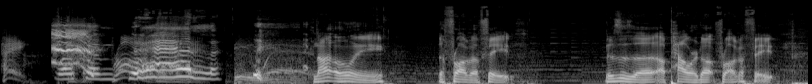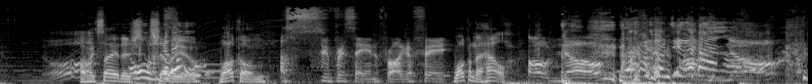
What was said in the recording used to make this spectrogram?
Hey, welcome to hell. Not only the Frog of Fate, this is a, a powered up Frog of Fate. I'm excited to Oh, show no. you. Welcome. a Super Saiyan Frog of Fate. Welcome to hell. Oh no. Welcome to hell! no.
